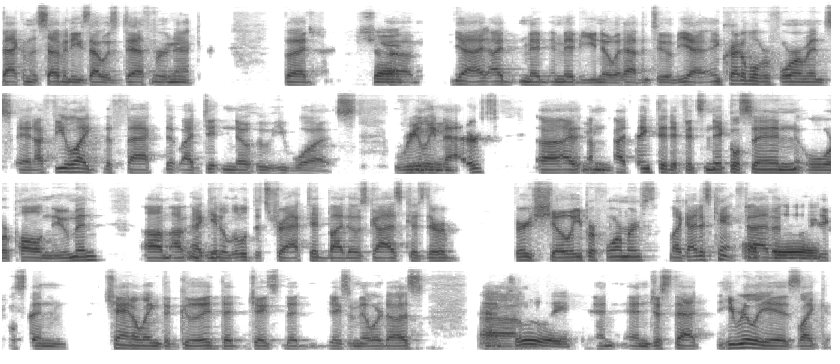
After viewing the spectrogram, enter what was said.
back in the 70s, that was death for an Mhm. actor. But Sure. um, yeah, I, I maybe, maybe you know what happened to him. Yeah, incredible performance, and I feel like the fact that I didn't know who he was really Mhm. matters. Uh, I, I'm, Mhm. I think that if it's Nicholson or Paul Newman, um, I, I get a little distracted by those guys because they're very showy performers. Like I just can't fathom Absolutely. Nicholson channeling the good that Jason that Jason Miller does. Um, Absolutely. and and just that he really is like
